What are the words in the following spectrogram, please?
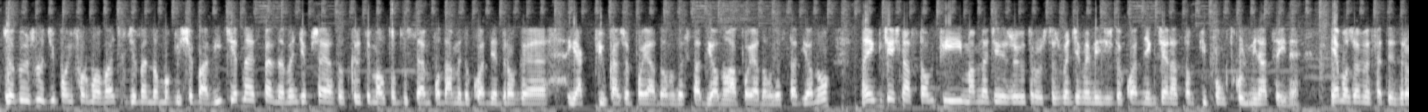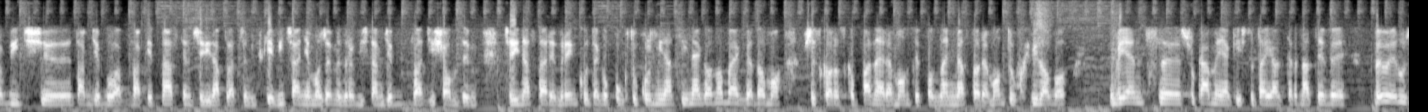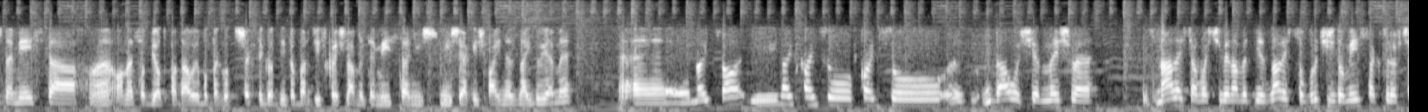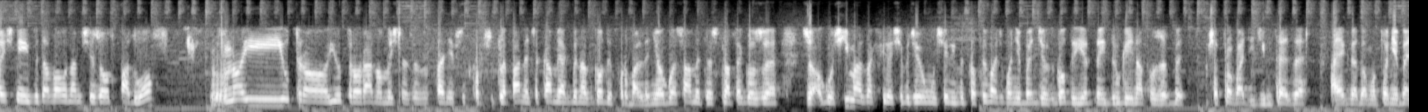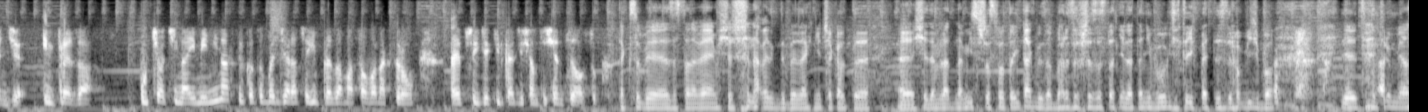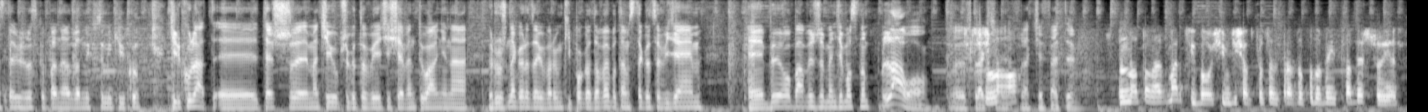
Żeby już ludzi poinformować, gdzie będą mogli się bawić. Jedno jest pewne, będzie przejazd odkrytym autobusem, podamy dokładnie drogę, jak piłkarze pojadą ze stadionu, a pojadą ze stadionu. No i gdzieś nastąpi, mam nadzieję, że jutro już też będziemy wiedzieć dokładnie, gdzie nastąpi punkt kulminacyjny. Nie możemy fety zrobić e, tam, gdzie była w 2.15, czyli na Placu Mickiewicza, nie możemy zrobić tam, gdzie w 2.10, czyli na Starym Rynku, tego punktu kulminacyjnego, no bo jak wiadomo, wszystko rozkopane, remonty, Poznań miasto remontów chwilowo, więc e, szukamy jakiejś tutaj alternatywy. Były różne miejsca, e, one sobie odpadały, bo tak od trzech tygodni to bardziej skreślamy te miejsca niż, niż jakieś fajne znajdujemy. E, No i co? I, no i w końcu, w końcu udało się, myślę, znaleźć, a właściwie nawet nie znaleźć, co wrócić do miejsca, które wcześniej wydawało nam się, że odpadło. No i jutro, jutro rano myślę, że zostanie wszystko przyklepane. Czekamy jakby na zgody formalne. Nie ogłaszamy też dlatego, że, że ogłosimy, a za chwilę się będziemy musieli wycofywać, bo nie będzie zgody jednej, drugiej na to, żeby przeprowadzić imprezę. A jak wiadomo, to nie będzie impreza u cioci na imieninach, tylko to będzie raczej impreza masowa, na którą e, przyjdzie kilkadziesiąt tysięcy osób. Tak sobie zastanawiałem się, że nawet gdyby Lech nie czekał te e, 7 lat na mistrzostwo, to i tak by za bardzo przez ostatnie lata nie było gdzie tej fety zrobić, bo e, centrum miasta już rozkopane od ładnych w sumie kilku, kilku lat. E, też e, Macieju przygotowujecie się ewentualnie na różnego rodzaju warunki pogodowe, bo tam z tego co widziałem e, były obawy, że będzie mocno lało e, w trakcie, No. w trakcie fety. No to nas martwi, bo 80% prawdopodobieństwa deszczu jest,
